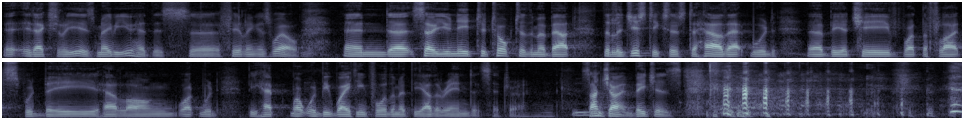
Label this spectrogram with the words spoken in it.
it actually is. Maybe you had this uh, feeling as well. And uh, so you need to talk to them about the logistics as to how that would uh, be achieved, what the flights would be, how long, what would be what would be waiting for them at the other end, etc. Mm. Sunshine, beaches.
